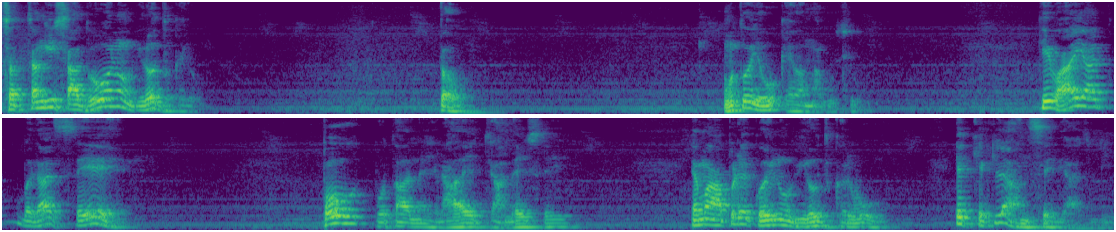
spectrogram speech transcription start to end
સત્સંગી સાધુઓનો વિરોધ કર્યો. તો હું તો એવું કહેવા માગું છું કે ભાઈ આ બધા છે. પોત પોતાને રાહે ચાલે છે. એમાં આપણે કોઈનો વિરોધ કરવો એ કેટલા અંશે વ્યાજબી.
